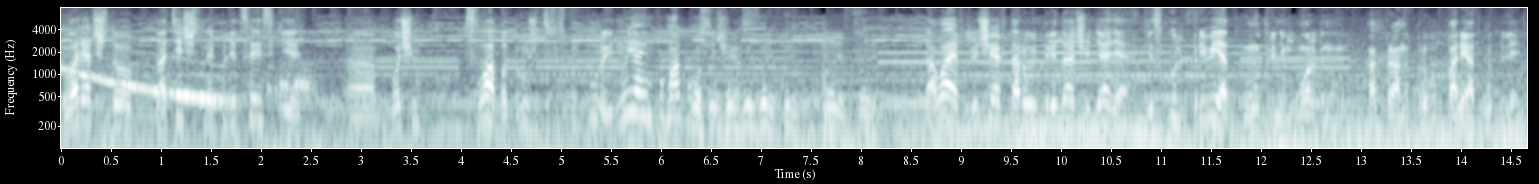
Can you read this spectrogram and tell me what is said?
Говорят, что отечественные полицейские э, очень слабо дружат с физкультурой. Ну, я им помогу О, сейчас. смотри, смотри, смотри, смотри, смотри. Давай, включай вторую передачу, дядя. Физкульт, привет внутренним органам охраны правопорядка, блядь.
